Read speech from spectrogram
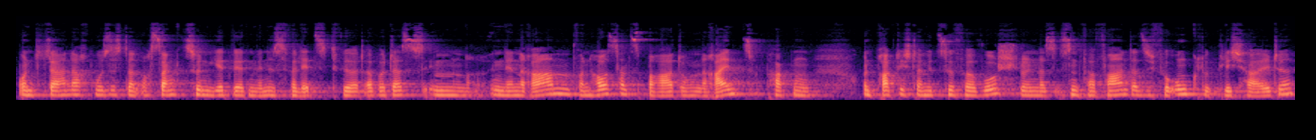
und danach muss es dann auch sanktioniert werden, wenn es verletzt wird. Aber das im, in den Rahmen von Haushaltsberatungen reinzupacken und praktisch damit zu verwurschteln, das ist ein Verfahren, das ich für unglücklich halte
